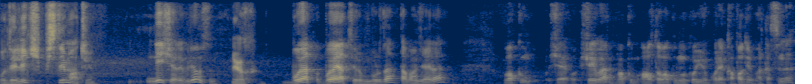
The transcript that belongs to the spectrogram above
O delik pisliği mi atıyorsun? Ne işe yarıyor biliyor musun? Yok. Boya, boya atıyorum burada tabancayla. Vakum şey, şey var, vakum alta vakumu koyuyorum. Oraya kapatıyorum arkasını.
